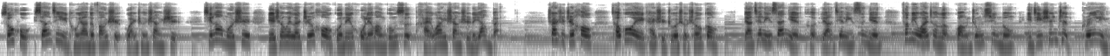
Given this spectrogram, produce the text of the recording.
搜狐相继以同样的方式完成上市，新浪模式也成为了之后国内互联网公司海外上市的样板。上市之后，曹国伟开始着手收购。两千零三年和两千零四年，分别完成了广中迅龙以及深圳 c r a l i n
